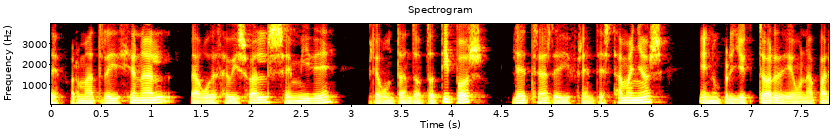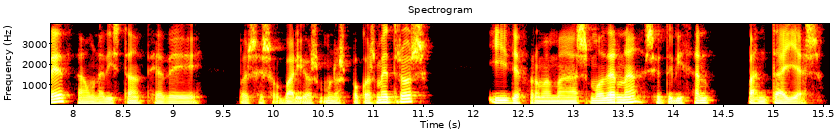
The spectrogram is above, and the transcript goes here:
De forma tradicional, la agudeza visual se mide preguntando optotipos, letras de diferentes tamaños, en un proyector de una pared a una distancia de, pues eso, varios, unos pocos metros, y de forma más moderna se utilizan pantallas.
